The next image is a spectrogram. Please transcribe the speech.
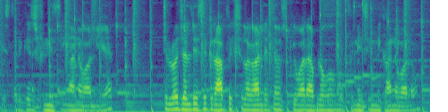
किस तरीके से फिनिशिंग आने वाली है। चलो जल्दी से ग्राफिक्स लगा लेते हैं, उसके बाद आप लोगों को फिनिशिंग दिखाने वाला हूँ।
